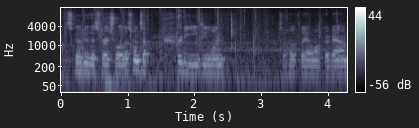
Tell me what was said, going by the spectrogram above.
Let's go do this ritual. This one's a pretty easy one, so hopefully I won't go down.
